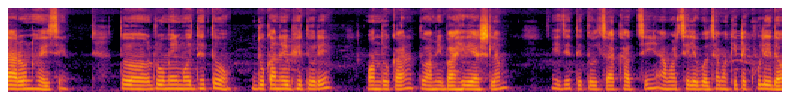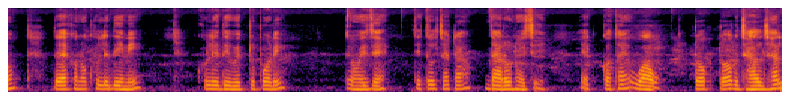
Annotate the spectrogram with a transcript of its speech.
দারুণ হয়েছে। তো রুমের মধ্যে তো, দোকানের ভিতরে অন্ধকার, তো আমি বাহিরে আসলাম। এই যে তেঁতুল চা খাচ্ছি। আমার ছেলে বলছে, আমাকে এটা খুলে দাও। তো এখনও খুলে দিইনি খুলে দেবো একটু পরে। তো ওই যে তেঁতুল চাটা দারুণ হয়েছে। এক কথায়, ওয়াও, টক টক, ঝাল ঝাল,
